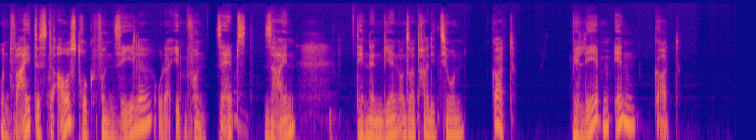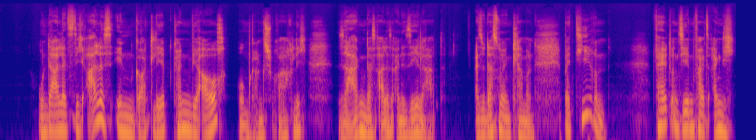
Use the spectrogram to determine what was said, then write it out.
und weiteste Ausdruck von Seele oder eben von Selbstsein, den nennen wir in unserer Tradition Gott. Wir leben in Gott. Und da letztlich alles in Gott lebt, können wir auch, umgangssprachlich, sagen, dass alles eine Seele hat. Also das nur in Klammern. Bei Tieren fällt uns jedenfalls eigentlich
